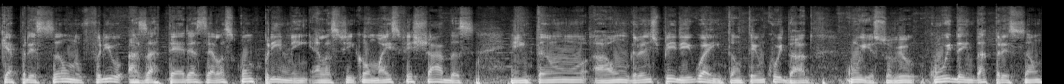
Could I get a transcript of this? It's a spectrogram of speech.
que a pressão no frio, as artérias elas comprimem, elas ficam mais fechadas. Então há um grande perigo aí. Então tenham cuidado com isso, viu? Cuidem da pressão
